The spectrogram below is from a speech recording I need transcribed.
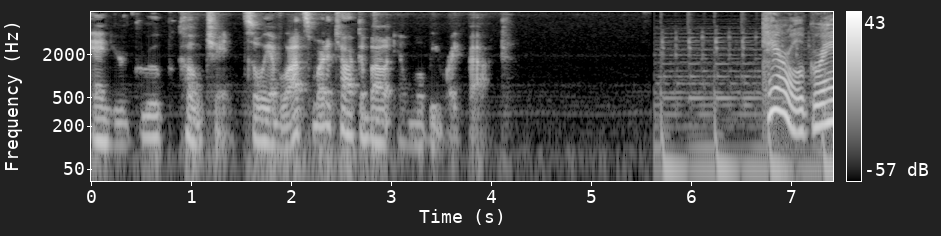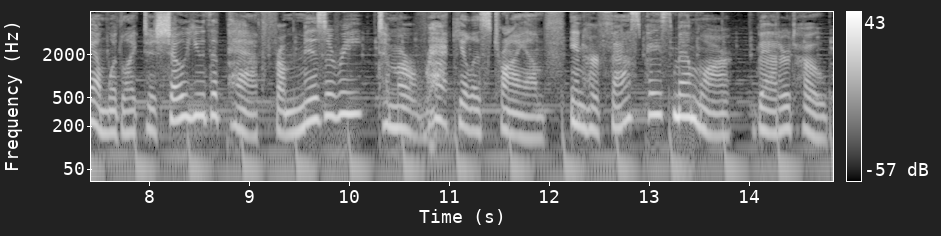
and your group coaching. So we have lots more to talk about, and we'll be right back. Carol Graham would like to show you the path from misery to miraculous triumph. In her fast paced memoir, Battered Hope,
